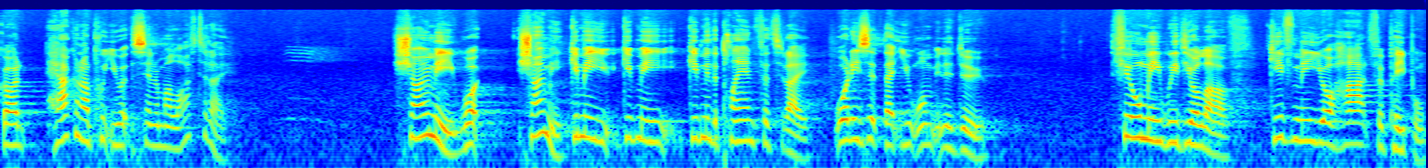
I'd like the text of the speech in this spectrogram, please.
God, how can I put you at the center of my life today? Show me what, show me, give me, give me, give me the plan for today. What is it that you want me to do? Fill me with your love. Give me your heart for people.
